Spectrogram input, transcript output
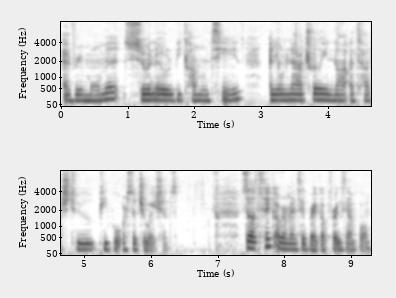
every moment, soon it will become routine and you'll naturally not attach to people or situations. So let's take a romantic breakup for example.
